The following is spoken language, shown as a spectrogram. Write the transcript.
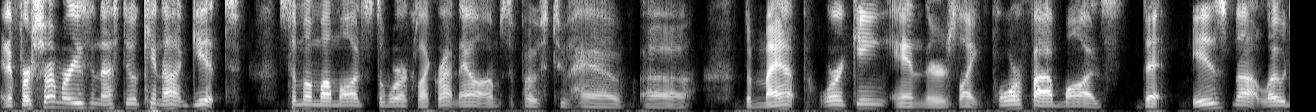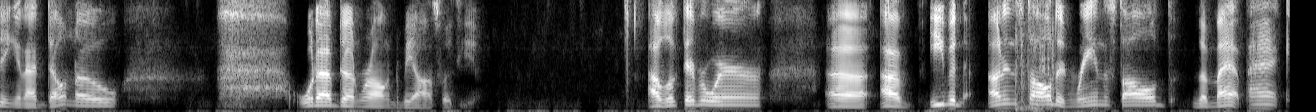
And if for some reason I still cannot get some of my mods to work, like right now I'm supposed to have uh, the map working, and there's like four or five mods that is not loading, and I don't know what I've done wrong, to be honest with you. I looked everywhere. Uh, I've even uninstalled and reinstalled the map pack,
